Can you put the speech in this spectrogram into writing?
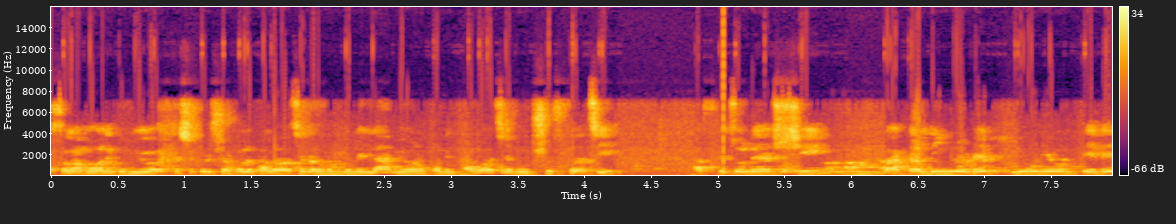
আসসালামু আলাইকুম ভিউয়ার্স আশা করি সকলে ভালো আছেন। আলহামদুলিল্লাহ আমি অনেক অনেক ভালো আছি এবং সুস্থ আছি। আজকে চলে আসছি বাড্ডা লিং রোডের ইউনিয়ন তেলে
